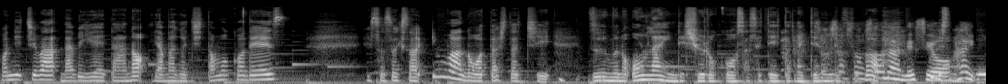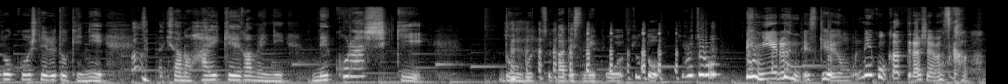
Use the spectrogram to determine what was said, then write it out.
こんにちは、ナビゲーターの山口智子です。え佐々木さん、今の私たち、ズームのオンラインで収録をさせていただいてるんですが、そうなんですよ。そうですねはい。収録をしている時に、佐々木さんの背景画面に猫らしき動物がですね、こう、ちょっとちょろちょろって見えるんですけれども、猫飼ってらっしゃいますか？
